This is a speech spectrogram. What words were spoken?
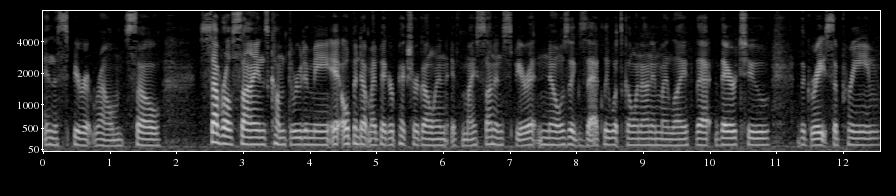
in the spirit realm. So several signs come through to me. It opened up my bigger picture going, if my son in spirit knows exactly what's going on in my life, that there too, the great supreme,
